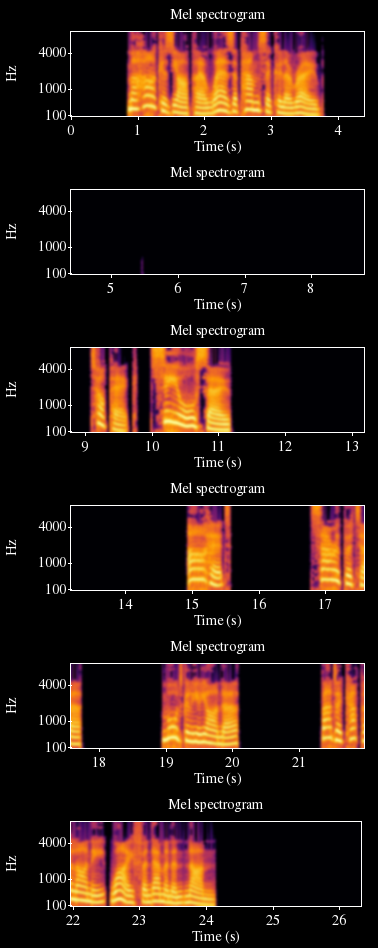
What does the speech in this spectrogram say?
Mahakasyapa wears a Pamsakula robe. See also. Arhat. Sariputta Maudgalyayana Bhadda Kapilani wife and eminent nun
